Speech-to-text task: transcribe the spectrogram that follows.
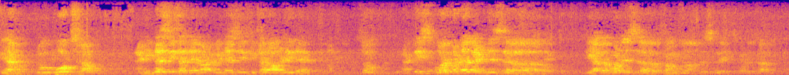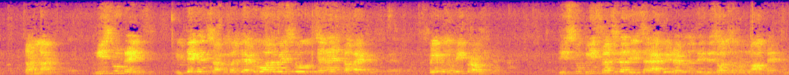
We have two ports now and industries are there, a lot of industries which are already there. So at least Coromandel and this, uh, the other one is uh, from uh, this place, These two trains, if they can stop, because they have to go otherwise to Chennai and come back. It's becoming a big problem. These two, please consider this, sir. I've been representing this also for a long time.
